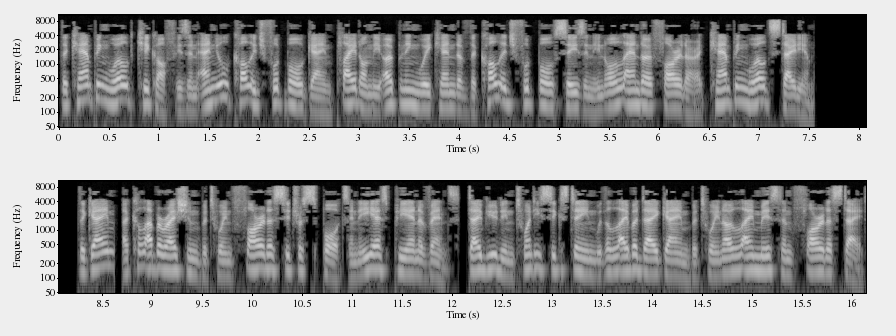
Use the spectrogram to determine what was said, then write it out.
The Camping World Kickoff is an annual college football game played on the opening weekend of the college football season in Orlando, Florida at Camping World Stadium. The game, a collaboration between Florida Citrus Sports and ESPN Events, debuted in 2016 with a Labor Day game between Ole Miss and Florida State.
